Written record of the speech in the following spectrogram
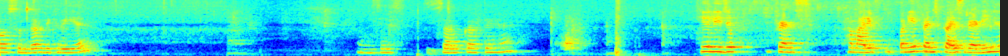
और सुंदर दिख रही है। हम इसे सर्व करते हैं। ये लीजिए फ्रेंड्स हमारी पनीर फ्रेंच फ्राइज रेडी है।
